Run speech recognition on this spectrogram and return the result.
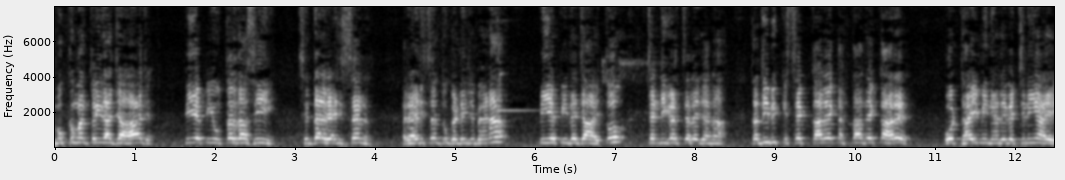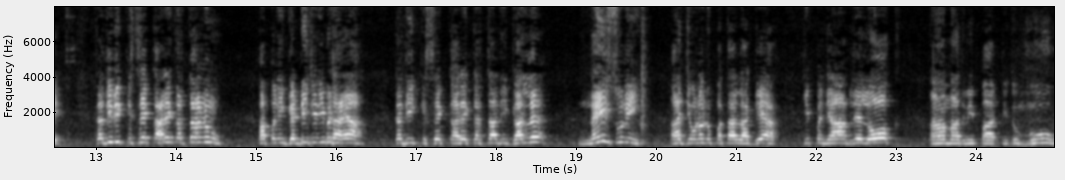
ਮੁੱਖ ਮੰਤਰੀ ਦਾ ਜਹਾਜ਼ ਪੀਏਪੀ ਉਤਰਦਾ ਸੀ, ਸਿੱਧਾ ਰੈਡੀਸਨ ਰੈਡੀਸਨ ਤੋਂ ਗੱਡੀ 'ਚ ਬਹਿਣਾ ਪੀਏਪੀ ਦੇ ਜਹਾਜ਼ ਤੋਂ ਚੰਡੀਗੜ੍ਹ ਚਲੇ ਜਾਣਾ। ਕਦੀ ਵੀ ਕਿਸੇ ਕਾਰਜਕਰਤਾ ਦੇ ਘਰ ਉਹ 28 ਮਹੀਨਿਆਂ ਦੇ ਵਿੱਚ ਨਹੀਂ ਆਏ। ਕਦੀ ਵੀ ਕਿਸੇ ਕਾਰਜਕਰਤਾ ਨੂੰ ਆਪਣੀ ਗੱਡੀ 'ਚ ਨਹੀਂ ਬਿਠਾਇਆ। ਕਦੀ ਕਿਸੇ ਕਾਰਜਕਰਤਾ ਦੀ ਗੱਲ ਨਹੀਂ ਸੁਣੀ। ਅੱਜ ਉਹਨਾਂ ਨੂੰ ਪਤਾ ਲੱਗ ਗਿਆ ਕਿ ਪੰਜਾਬ ਦੇ ਲੋਕ ਆਮ ਆਦਮੀ ਪਾਰਟੀ ਤੋਂ ਮੂੰਹ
